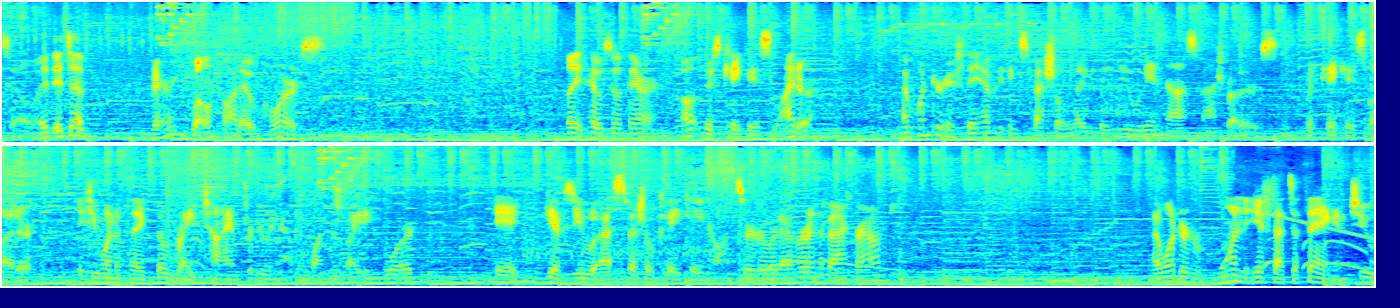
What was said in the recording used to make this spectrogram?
So it, it's a very well thought out course lighthouse out there. Oh, there's KK Slider. I wonder if they have anything special like they do in uh, Smash Brothers with KK Slider. If you want to take the right time for doing that one fighting board, it gives you a special KK concert or whatever in the background. I wonder, one, if that's a thing, and two,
